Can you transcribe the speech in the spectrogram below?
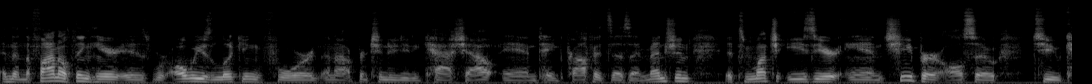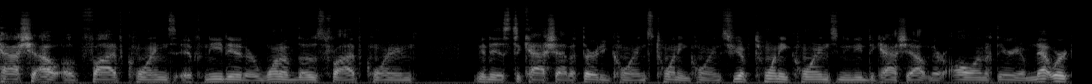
And then the final thing here is we're always looking for an opportunity to cash out and take profits. As I mentioned, it's much easier and cheaper also to cash out of five coins if needed, or one of those five coins it is to cash out of 30 coins, 20 coins. If you have 20 coins and you need to cash out and they're all on Ethereum network,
